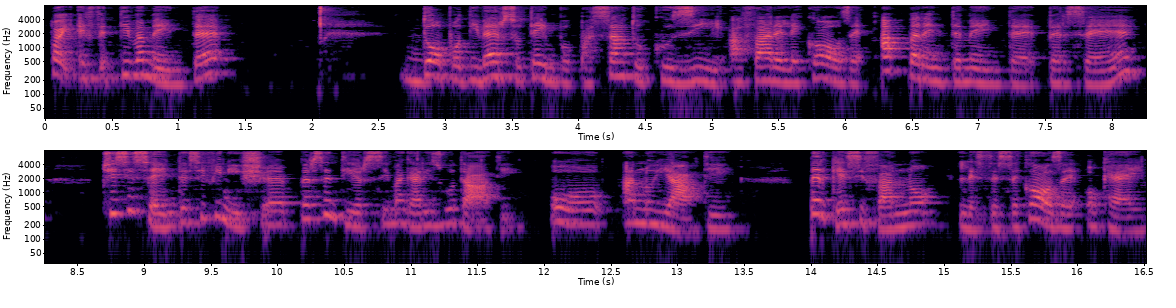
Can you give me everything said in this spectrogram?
Poi effettivamente dopo diverso tempo passato così a fare le cose apparentemente per sé, ci si sente, si finisce per sentirsi magari svuotati o annoiati perché si fanno le stesse cose, ok?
